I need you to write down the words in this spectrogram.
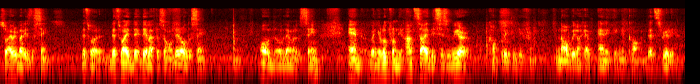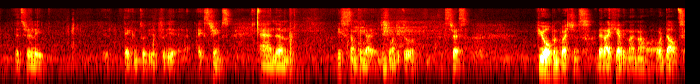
so everybody is the same. That's what. That's why they, they left us alone. They're all the same. All of them are the same. And when you look from the outside, this is we are completely different. No, we don't have anything in common. That's really, that's really taken to the to the extremes, and um, this is something I just wanted to stress. Few open questions that I have in my mind or doubts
